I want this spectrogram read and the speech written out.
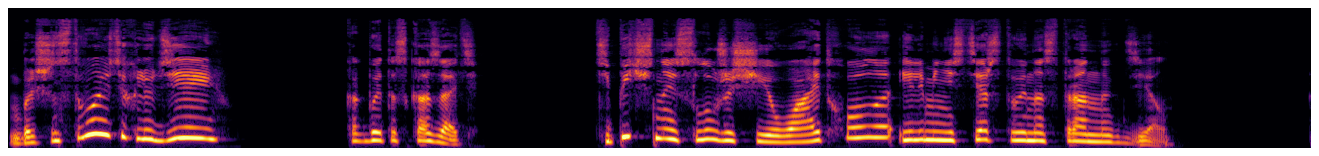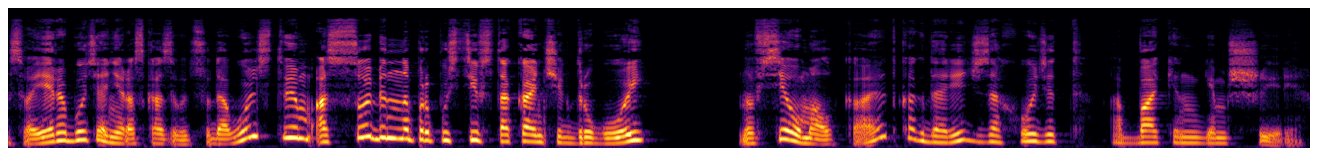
Большинство этих людей, как бы это сказать, Типичные служащие Уайтхолла или Министерства иностранных дел. О своей работе они рассказывают с удовольствием, особенно пропустив стаканчик другой, но все умолкают, когда речь заходит о Бакингемшире.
